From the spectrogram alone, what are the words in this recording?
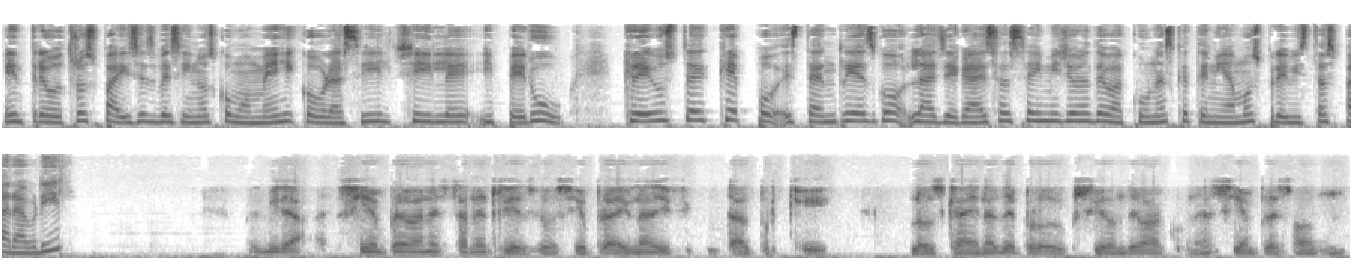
entre otros países vecinos como México, Brasil, Chile y Perú. ¿Cree usted que está en riesgo la llegada de esas 6 millones de vacunas que teníamos previstas para abril? Pues mira, siempre van a estar en riesgo, siempre hay una dificultad porque las cadenas de producción de vacunas siempre son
